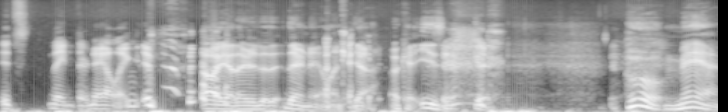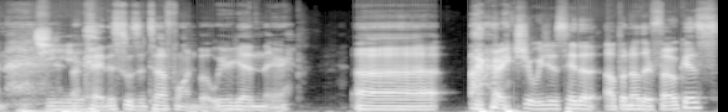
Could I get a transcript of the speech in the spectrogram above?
It's they they're nailing. Oh yeah, they're they're nailing. Okay. Yeah. Okay. Easy. Good. Oh man. Jeez. Okay, this was a tough one, but we are getting there. Uh, all right. Should we just hit a, up another focus?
